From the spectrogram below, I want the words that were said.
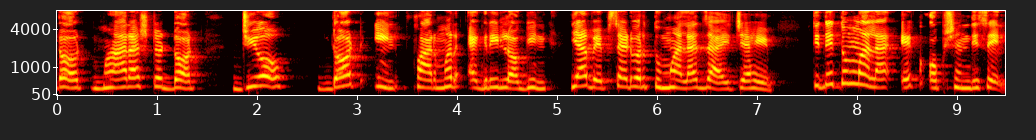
dot Maharashtra dot gov dot in farmer agri log in या वेबसाईटवर तुम्हाला जायचे आहे. तिथे तुम्हाला एक ऑप्शन दिसेल.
